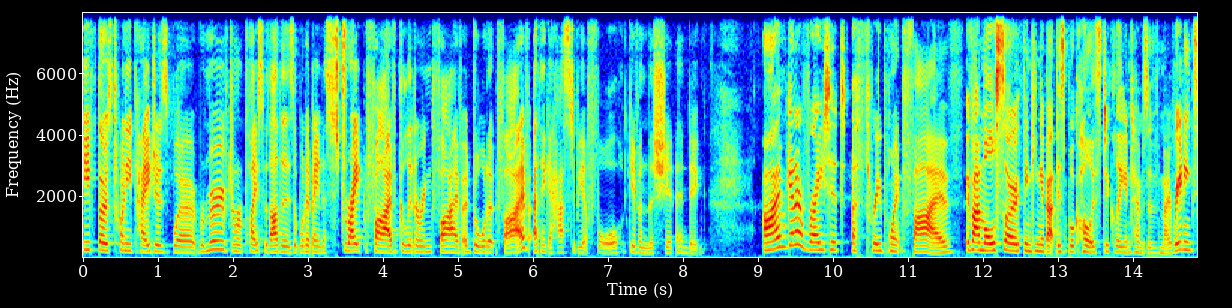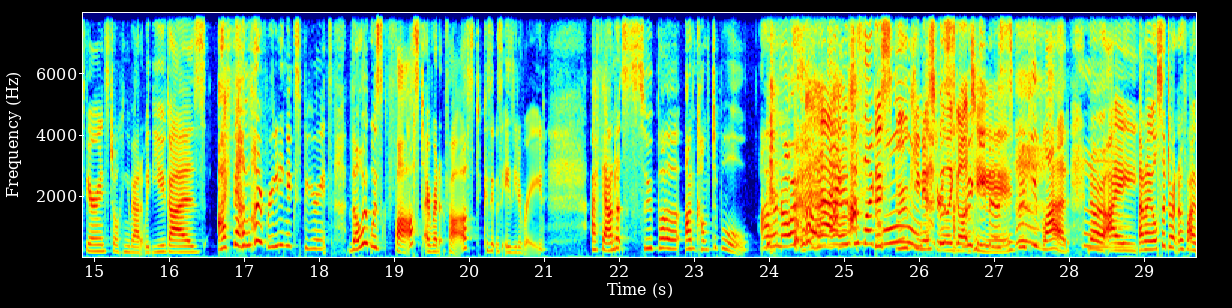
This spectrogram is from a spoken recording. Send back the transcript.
If those twenty pages were removed and replaced with others, it would have been a straight five, glittering five, adored at five. I think it has to be a four, given the shit ending. I'm going to rate it a 3.5. If I'm also thinking about this book holistically in terms of my reading experience, talking about it with you guys, I found my reading experience, though it was fast, I read it fast because it was easy to read. I found it super uncomfortable. I don't know. I was just like The "Ooh, spookiness the really got to you." Spooky Vlad. No, hmm. I and I also don't know if I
